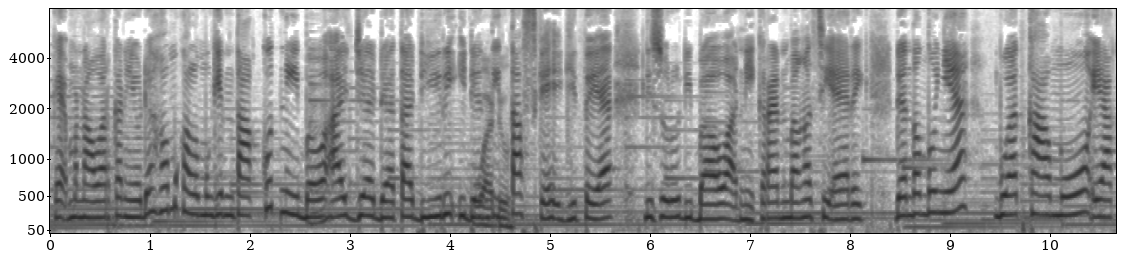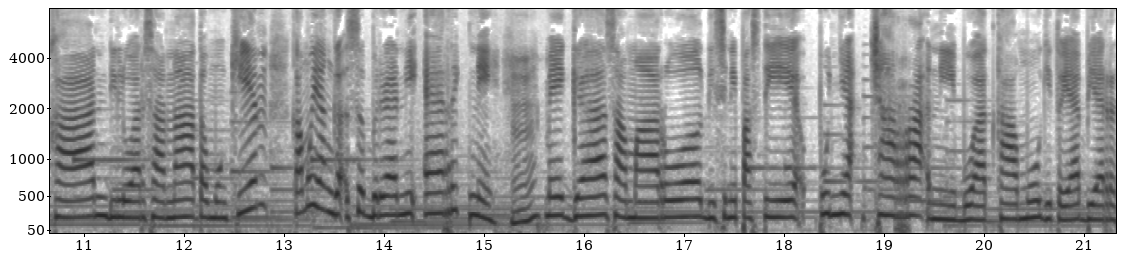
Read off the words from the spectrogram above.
kayak menawarkan ya udah kamu kalau mungkin takut nih bawa aja data diri identitas kayak gitu ya disuruh dibawa nih keren banget sih Erik dan tentunya buat kamu ya kan di luar sana atau mungkin kamu yang nggak seberani Erik nih Hmm? Mega sama Rul di sini pasti punya cara nih buat kamu gitu ya biar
